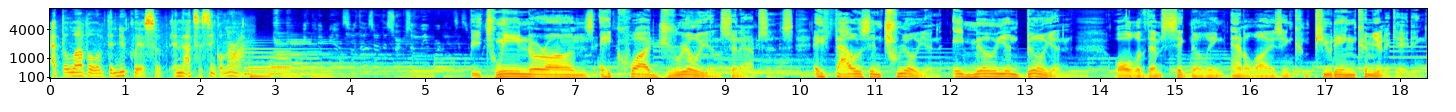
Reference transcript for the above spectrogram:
at the level of the nucleus? And that's a single neuron. Between neurons, a quadrillion synapses, a thousand trillion, a million billion, all of them signaling, analyzing, computing, communicating,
